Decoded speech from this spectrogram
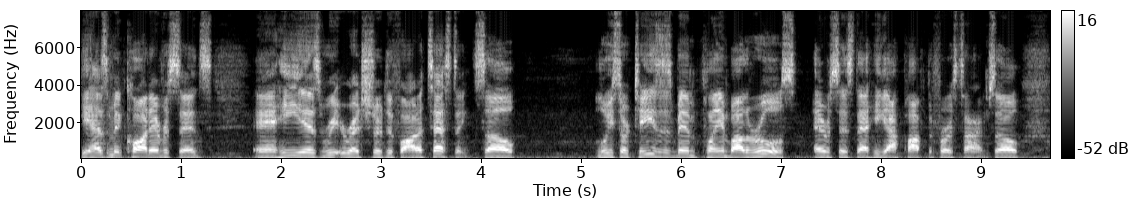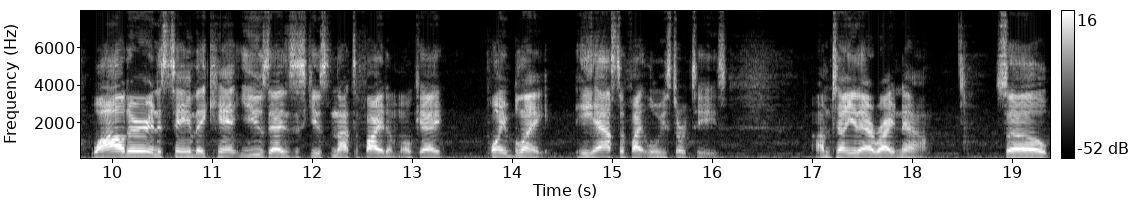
He hasn't been caught ever since, and he is re- registered to follow testing. So Luis Ortiz has been playing by the rules ever since that he got popped the first time. So Wilder and his team, they can't use that as an excuse not to fight him. Okay, point blank he has to fight Luis Ortiz. I'm telling you that right now. So,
